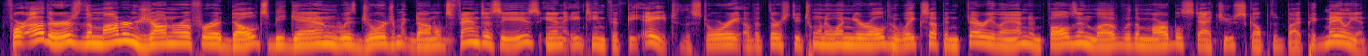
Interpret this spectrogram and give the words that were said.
For others, the modern genre for adults began with George MacDonald's Phantastes in 1858, the story of a thirsty 21 year old who wakes up in fairyland and falls in love with a marble statue sculpted by Pygmalion.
